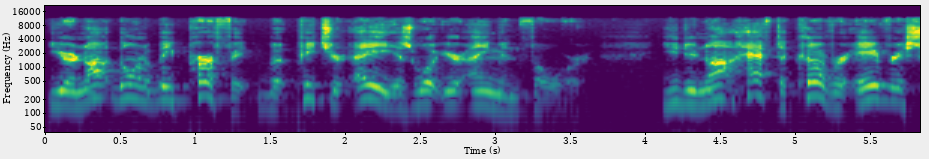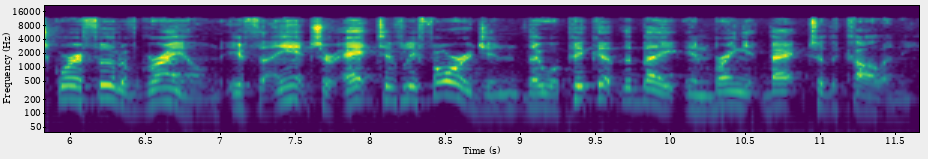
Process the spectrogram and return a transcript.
You're not going to be perfect, but picture A is what you're aiming for. You do not have to cover every square foot of ground. If the ants are actively foraging, they will pick up the bait and bring it back to the colony.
